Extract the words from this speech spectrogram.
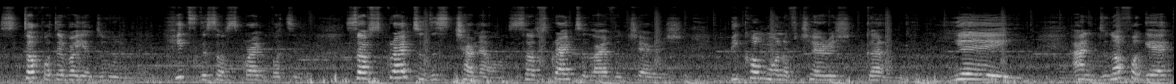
stop whatever you're doing. Hit the subscribe button. Subscribe to this channel. Subscribe to live with cherish. Become one of cherish gang. Yay! And do not forget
